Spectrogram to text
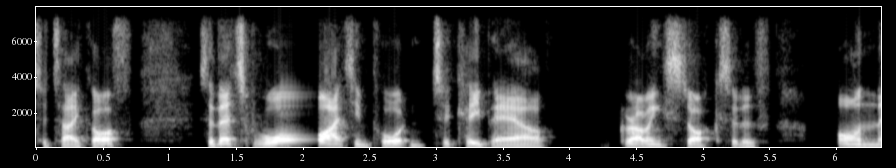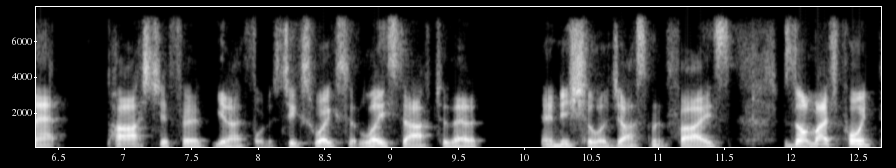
to take off. So that's why it's important to keep our growing stock sort of on that pasture for you know four to six weeks at least after that initial adjustment phase. There's not much point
